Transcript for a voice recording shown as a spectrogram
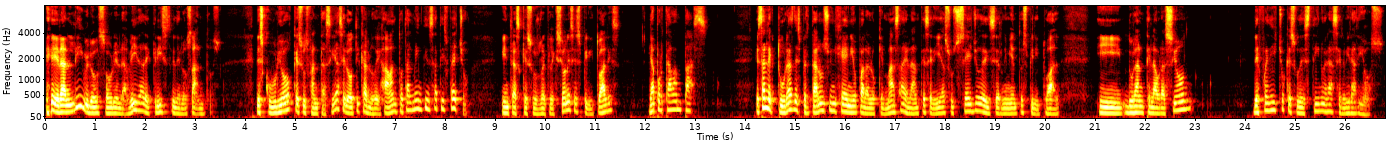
era el libro sobre la vida de Cristo y de los santos. Descubrió que sus fantasías eróticas lo dejaban totalmente insatisfecho, mientras que sus reflexiones espirituales le aportaban paz. Esas lecturas despertaron su ingenio para lo que más adelante sería su sello de discernimiento espiritual y durante la oración le fue dicho que su destino era servir a Dios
